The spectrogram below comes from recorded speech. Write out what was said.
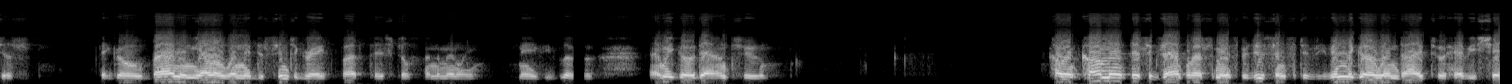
just, they go brown and yellow when they disintegrate, but they're still fundamentally navy blue. And we go down to Comment, this example estimates reduced sensitivity of indigo when dyed to a heavy shade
